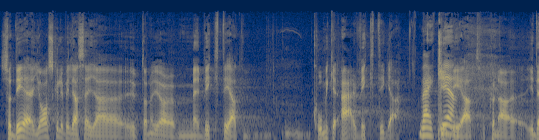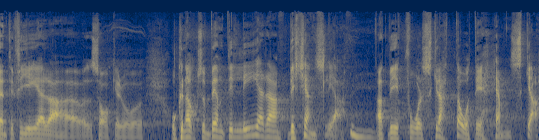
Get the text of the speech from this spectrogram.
Så det jag skulle vilja säga, utan att göra mig viktig, att komiker är viktiga Verkligen. i det att kunna identifiera saker och, och kunna också ventilera det känsliga. Att vi får skratta åt det hemska,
